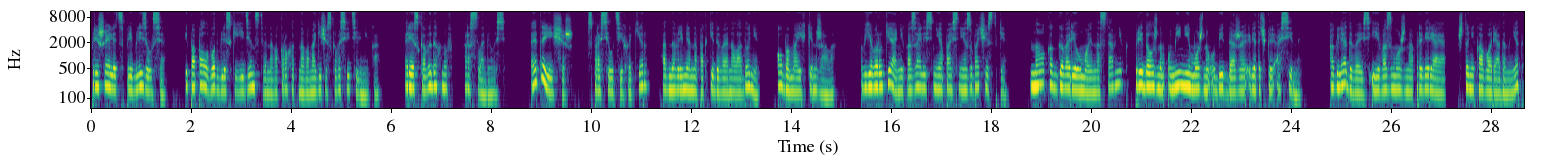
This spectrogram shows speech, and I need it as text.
пришелец приблизился и попал в отблески единственного крохотного магического светильника. Резко выдохнув, расслабилась. «Это ищешь?» — спросил тихо Кир, одновременно подкидывая на ладони оба моих кинжала. В его руке они казались не опаснее зубочистки, но, как говорил мой наставник, при должном умении можно убить даже веточкой осины. Оглядываясь и, возможно, проверяя, что никого рядом нет,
